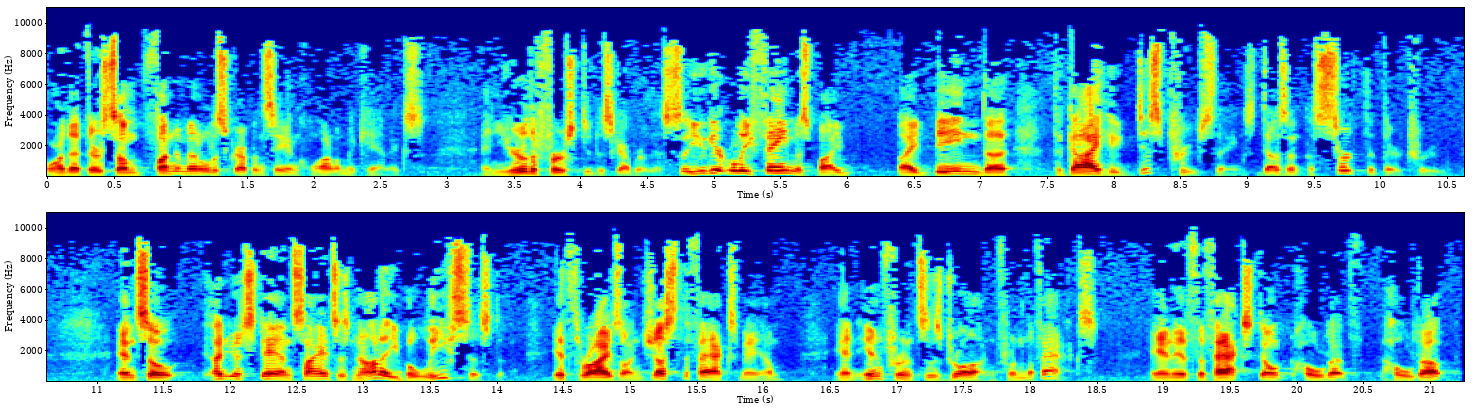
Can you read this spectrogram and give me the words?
or that there's some fundamental discrepancy in quantum mechanics. And you're the first to discover this. So you get really famous by, by being the, the guy who disproves things, doesn't assert that they're true. And so understand science is not a belief system. It thrives on just the facts, ma'am, and inferences drawn from the facts. And if the facts don't hold up, hold up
